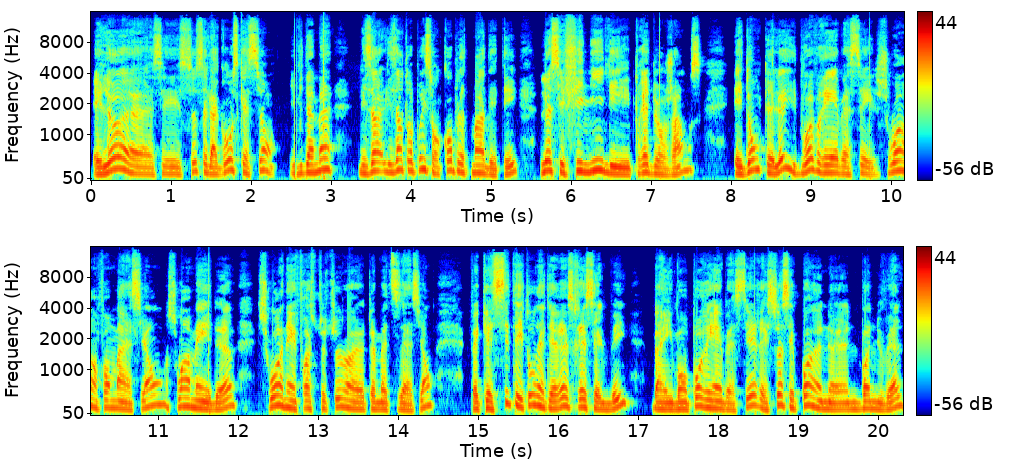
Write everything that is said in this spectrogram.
Et là, euh, c'est ça, c'est la grosse question. Évidemment, les, en- les entreprises sont complètement endettées. Là, c'est fini les prêts d'urgence. Et donc, là, ils doivent réinvestir, soit en formation, soit en main-d'œuvre, soit en infrastructure en automatisation. Fait que si tes taux d'intérêt restent élevés, ben, ils vont pas réinvestir. Et ça, c'est pas une, une bonne nouvelle.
